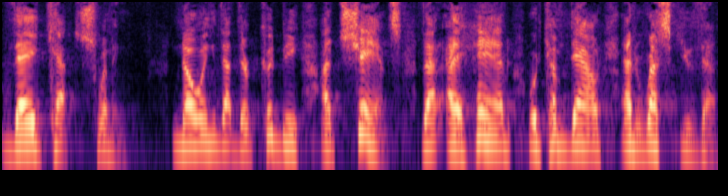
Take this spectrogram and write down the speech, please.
they kept swimming, knowing that there could be a chance that a hand would come down and rescue them.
